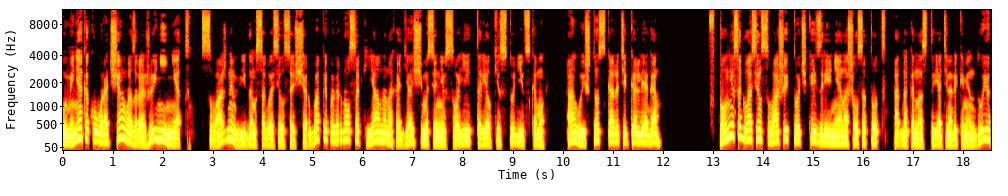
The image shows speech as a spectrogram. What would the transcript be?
«У меня, как у врача, возражений нет», С важным видом согласился Щербак и повернулся к явно находящемуся не в своей тарелке Студицкому. «А вы что скажете, коллега?» «Вполне согласен с вашей точкой зрения», – нашелся тот. «Однако настоятельно рекомендую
